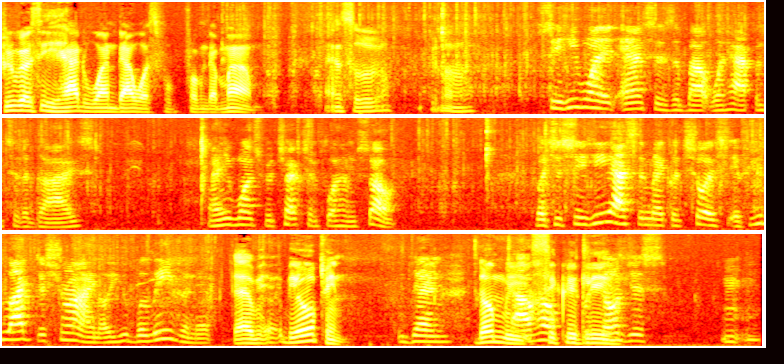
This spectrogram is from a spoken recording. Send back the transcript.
previously he had one that was from, from the mom. And so, you know. See, he wanted answers about what happened to the guys, and he wants protection for himself. But you see, he has to make a choice. If you like the shrine or you believe in it, Yeah, be, be open. then Don't be I'll help you, secretly. don't just. Mm-mm.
